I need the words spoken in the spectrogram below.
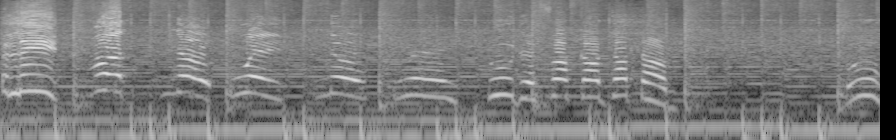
Lee! Way! Hoe de fuck kan dat dan? Hoe?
